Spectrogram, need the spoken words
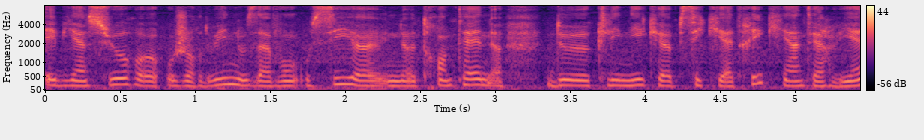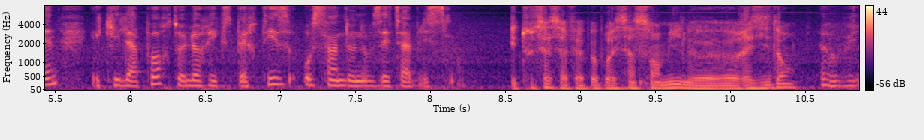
Et bien sûr, aujourd'hui, nous avons aussi une trentaine de cliniques psychiatriques qui interviennent et qui apportent leur expertise au sein de nos établissements. Et tout ça, ça fait à peu près 500 000 euh, résidents. Oui,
